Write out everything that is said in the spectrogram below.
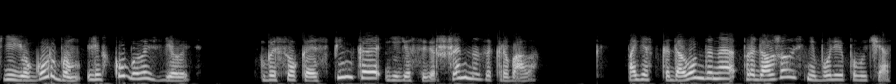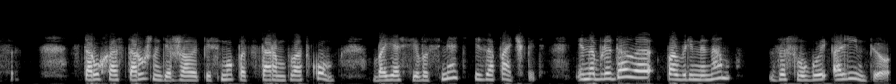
с ее горбом легко было сделать. Высокая спинка ее совершенно закрывала. Поездка до Лондона продолжалась не более получаса. Старуха осторожно держала письмо под старым платком, боясь его смять и запачкать, и наблюдала по временам за слугой Олимпио,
